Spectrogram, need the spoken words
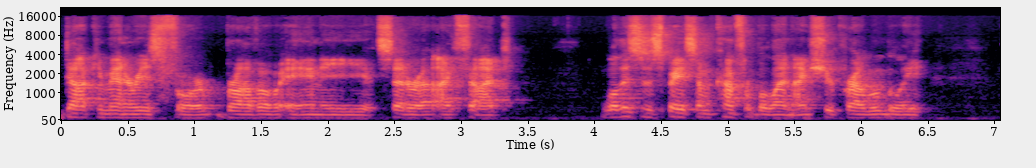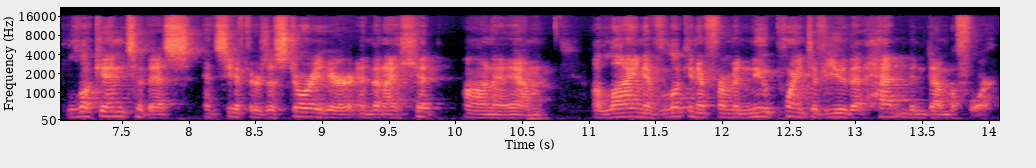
documentaries for Bravo, A and E, et cetera. I thought, well, this is a space I'm comfortable in. I should probably look into this and see if there's a story here. And then I hit on a um, a line of looking at it from a new point of view that hadn't been done before.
